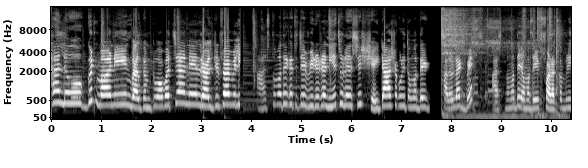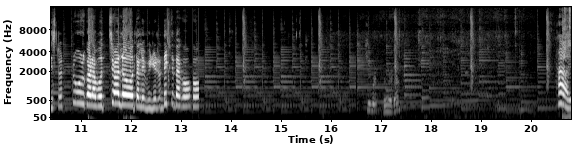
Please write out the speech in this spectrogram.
hello good morning welcome to our channel রয়্যালটির ফ্যামিলি আজ তোমাদের কাছে যে ভিডিওটা নিয়ে চলে এসেছি সেইটা আশা করি তোমাদের ভালো লাগবে। আজ তোমাদের আমাদের ফারাক্কা ব্রিজটা ট্যুর করাবো। চলো তাহলে ভিডিওটা দেখতে থাকো। হাই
